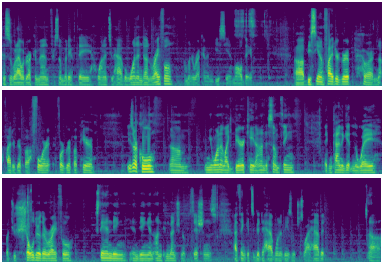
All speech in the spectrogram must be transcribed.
This is what I would recommend for somebody if they wanted to have a one and done rifle. I'm going to recommend BCM all day. Uh, BCM fighter grip, or not fighter grip, uh, four, four grip up here. These are cool. Um, when you want to like barricade onto something that can kind of get in the way, but to shoulder the rifle standing and being in unconventional positions, I think it's good to have one of these, which is why I have it. Uh,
